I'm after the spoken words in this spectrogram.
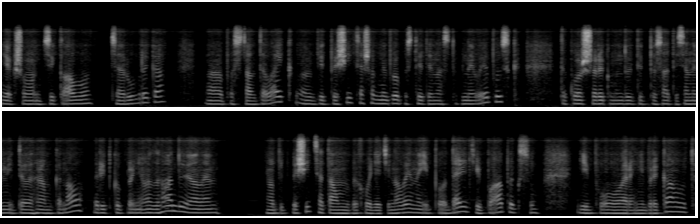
якщо вам цікаво ця рубрика, е, поставте лайк, е, підпишіться, щоб не пропустити наступний випуск. Також рекомендую підписатися на мій телеграм-канал. Рідко про нього згадую, але е, підпишіться, там виходять і новини і по Дельті, і по Апексу, і по Арені Breakout.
